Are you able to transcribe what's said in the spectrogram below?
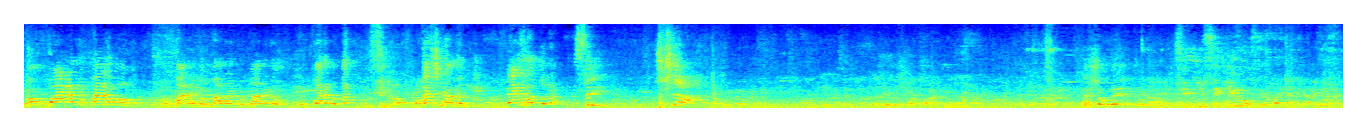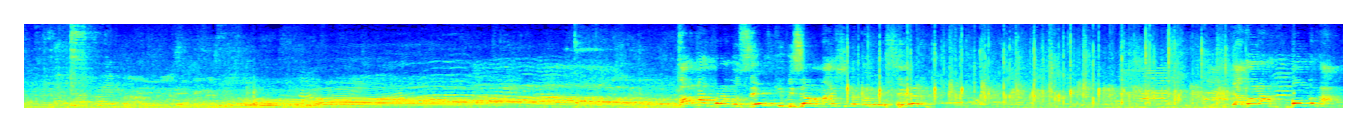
Não para, não para, não. Não para, não para, não para, não. Não para, não para. Sim, tá chegando aqui. Pega a doutora. Sim. Já. Deixa eu ver. Se conseguimos. Palma pra vocês que fizeram a mágica acontecer. E agora, vamos tocar.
